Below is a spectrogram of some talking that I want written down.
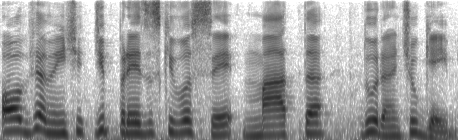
obviamente de presas que você mata durante o game.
